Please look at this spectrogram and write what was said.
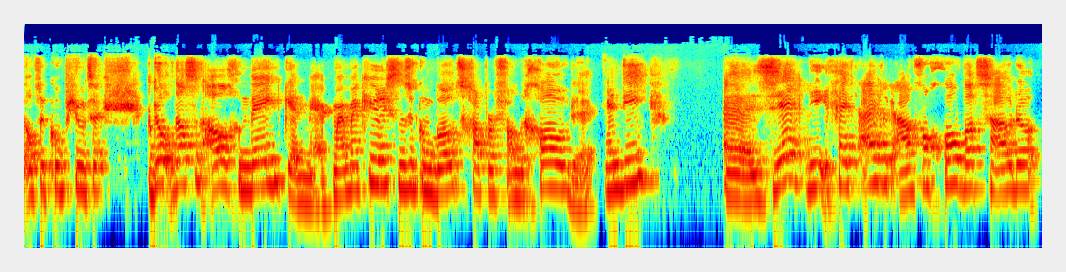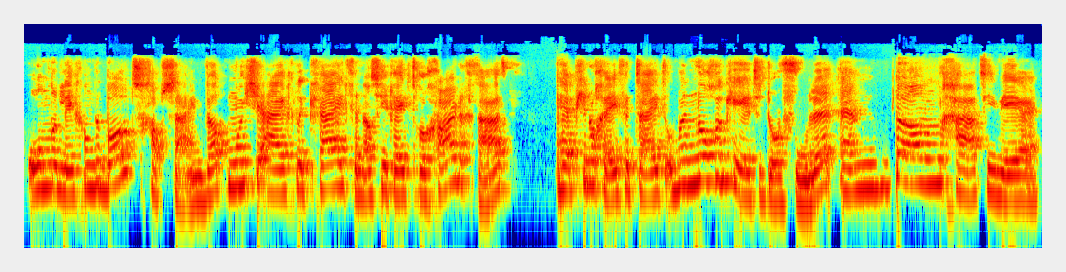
op de computer. Ik bedoel, dat is een algemeen kenmerk. Maar Mercurius is natuurlijk een boodschapper van de goden. En die, uh, die geeft eigenlijk aan van, goh, wat zou de onderliggende boodschap zijn? Wat moet je eigenlijk krijgen? En als die retrograde gaat, heb je nog even tijd om het nog een keer te doorvoelen. En dan gaat hij weer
